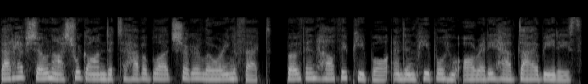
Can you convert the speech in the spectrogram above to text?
that have shown ashwagandha to have a blood sugar lowering effect, both in healthy people and in people who already have diabetes.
